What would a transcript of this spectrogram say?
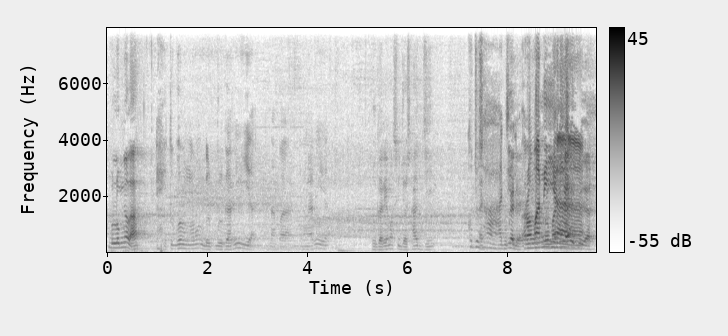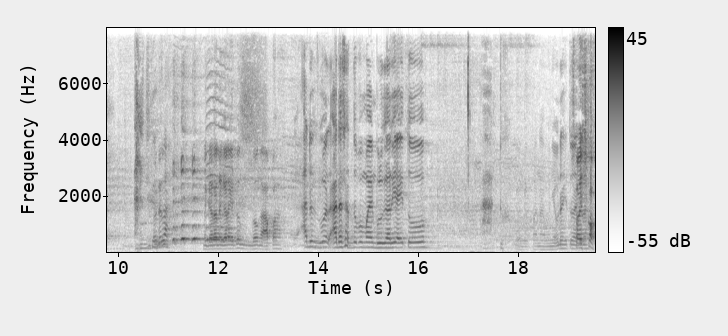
Belumnya lah. eh itu gua ngomong Bul- Bulgaria kenapa Hungaria Bulgaria masih Jos Haji. kok Jos Haji Bukan ya? Romania, Romania itu ya. Udahlah. Negara-negara itu gue nggak apa. aduh gua ada satu pemain Bulgaria itu aduh gua lupa namanya udah itu. Stoichkov.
